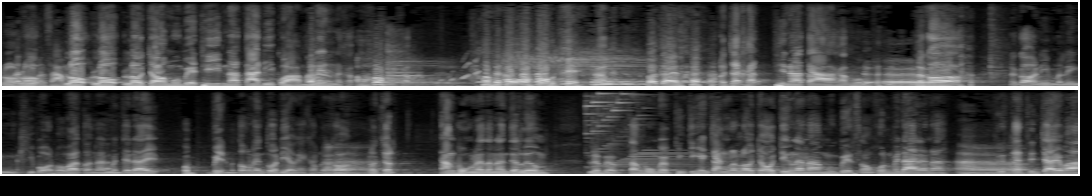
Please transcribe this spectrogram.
เราหน้าที่เรามันซ้ำ เราเราเราจะเอามือเบสที่หน้าตาดีกว่ามาเล่นนะครับครับโอเค ครับ เข้าใจแล้วเราจะคัดที่หน้าตาครับผมเออแล้วก็แล้วก็นี่มาเล่นคีย์บอร์ดเพราะว่าตอนนั้นมันจะได้เพราะเบสมันต้องเล่นตัวเดียวไงครับ แล้วก็อ่า เราจะตั้งวงแล้วตอนนั้นจะเริ่มเริ่มแบบตั้งวงแบบจริงๆจังๆแล้วเราจะเอาจริงแล้วนะมือเบสสองคนไม่ได้แล้วนะอ่า คือตัดสินใจว่า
